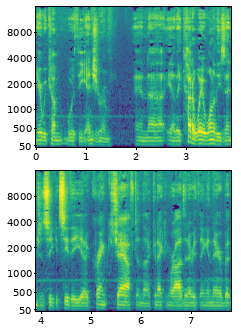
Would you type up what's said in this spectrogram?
Here we come with the engine room. And, uh, you know, they cut away one of these engines so you could see the uh, crank shaft and the connecting rods and everything in there. But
